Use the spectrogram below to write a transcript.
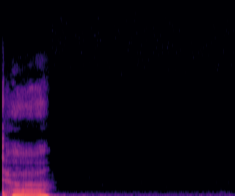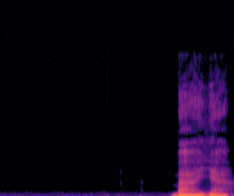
thở baya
